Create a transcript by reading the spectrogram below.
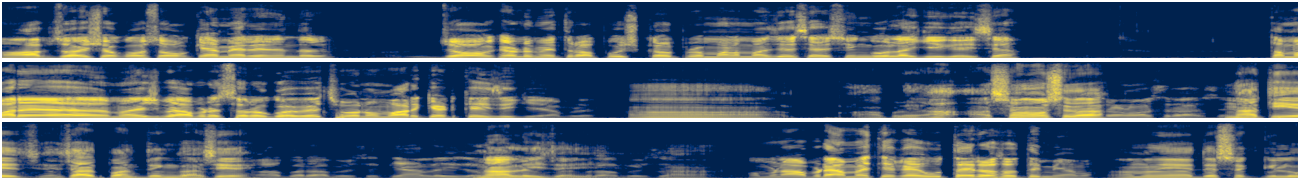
આપ જોઈ શકો છો કેમેરાની અંદર. જો ખેડૂત મિત્રો પુષ્કળ પ્રમાણમાં જે છે સિંગો લાગી ગઈ છે. તમારે મહેશભાઈ આપણે સરગો વેચવાનું માર્કેટ કઈ જગ્યાએ આપણે? આપણે આ સણોસરા નાથી ચાર પાંચ દંગા છે. હા બરાબર છે. ત્યાં લઈ જાઓ. ના લઈ જાય. બરાબર છે. હમણાં આપણે આમાંથી કઈ ઉતાર્યો છો તમે આમાં? અમે દસક કિલો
